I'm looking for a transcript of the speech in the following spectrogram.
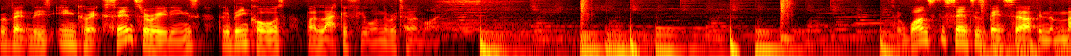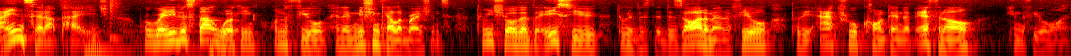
prevent these incorrect sensor readings that are being caused by lack of fuel in the return line. So once the sensor's been set up in the main setup page, we're ready to start working on the fuel and ignition calibrations to ensure that the ECU delivers the desired amount of fuel for the actual content of ethanol in the fuel line.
